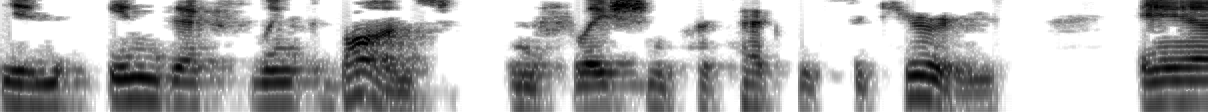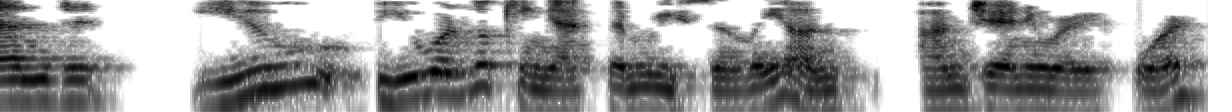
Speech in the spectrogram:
in index linked bonds, inflation protected securities. And you, you were looking at them recently on, on January 4th.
